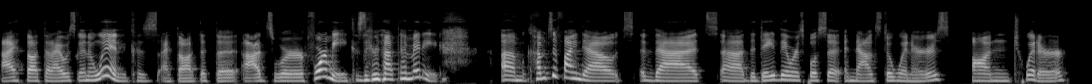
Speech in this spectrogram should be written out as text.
I thought that I was going to win because I thought that the odds were for me because there are not that many. Um, come to find out that uh, the day they were supposed to announce the winners on Twitter,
